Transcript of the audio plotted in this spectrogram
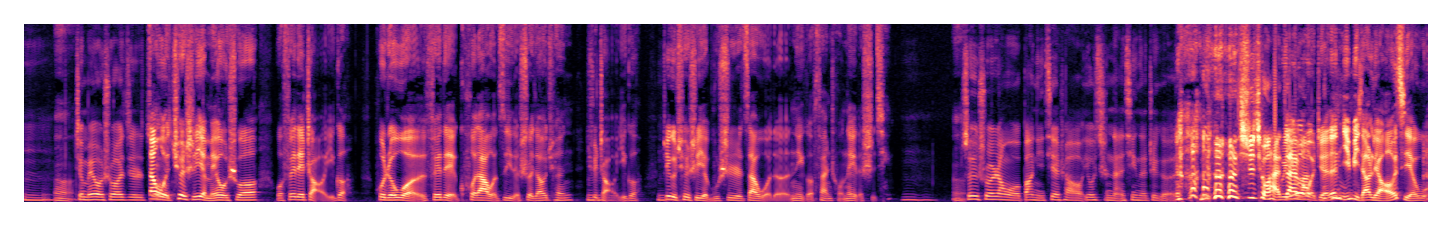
嗯嗯，就没有说就是，但我确实也没有说我非得找一个，或者我非得扩大我自己的社交圈去找一个，这个确实也不是在我的那个范畴内的事情。嗯嗯，所以说让我帮你介绍优质男性的这个 需求还在吗？我觉得你比 较了解我，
